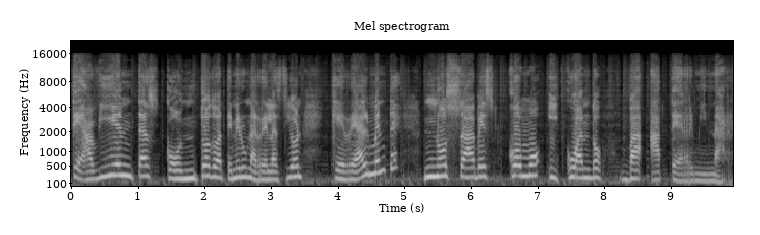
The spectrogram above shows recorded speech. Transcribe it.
te avientas con todo a tener una relación que realmente no sabes cómo y cuándo va a terminar.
